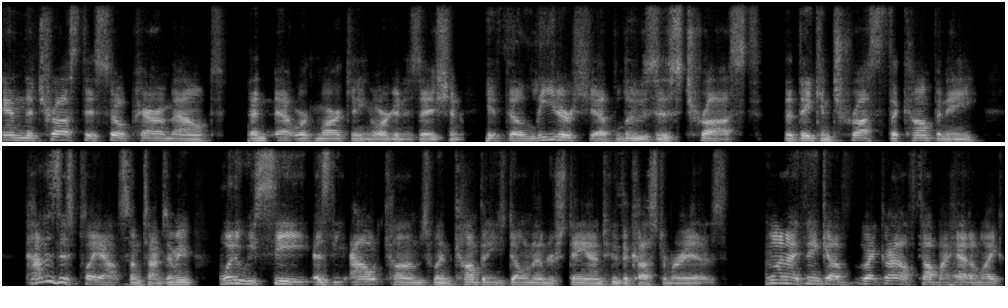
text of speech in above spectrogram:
And the trust is so paramount a network marketing organization, if the leadership loses trust that they can trust the company, how does this play out sometimes? I mean, what do we see as the outcomes when companies don't understand who the customer is? One I think of, like right off the top of my head, I'm like,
